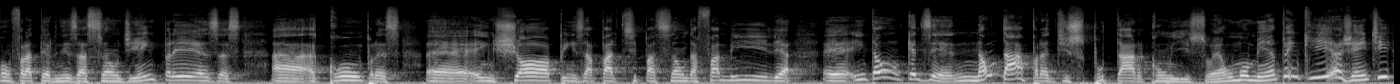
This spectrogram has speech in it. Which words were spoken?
confraternização de empresas, a, a compras é, em shoppings, a participação da família. É, então, quer dizer, não dá para disputar com isso. É um momento em que a gente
